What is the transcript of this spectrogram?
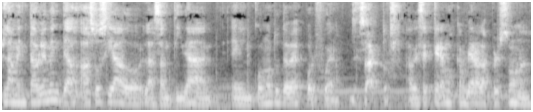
lamentablemente ha asociado la santidad en cómo tú te ves por fuera. Exacto. A veces queremos cambiar a las personas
